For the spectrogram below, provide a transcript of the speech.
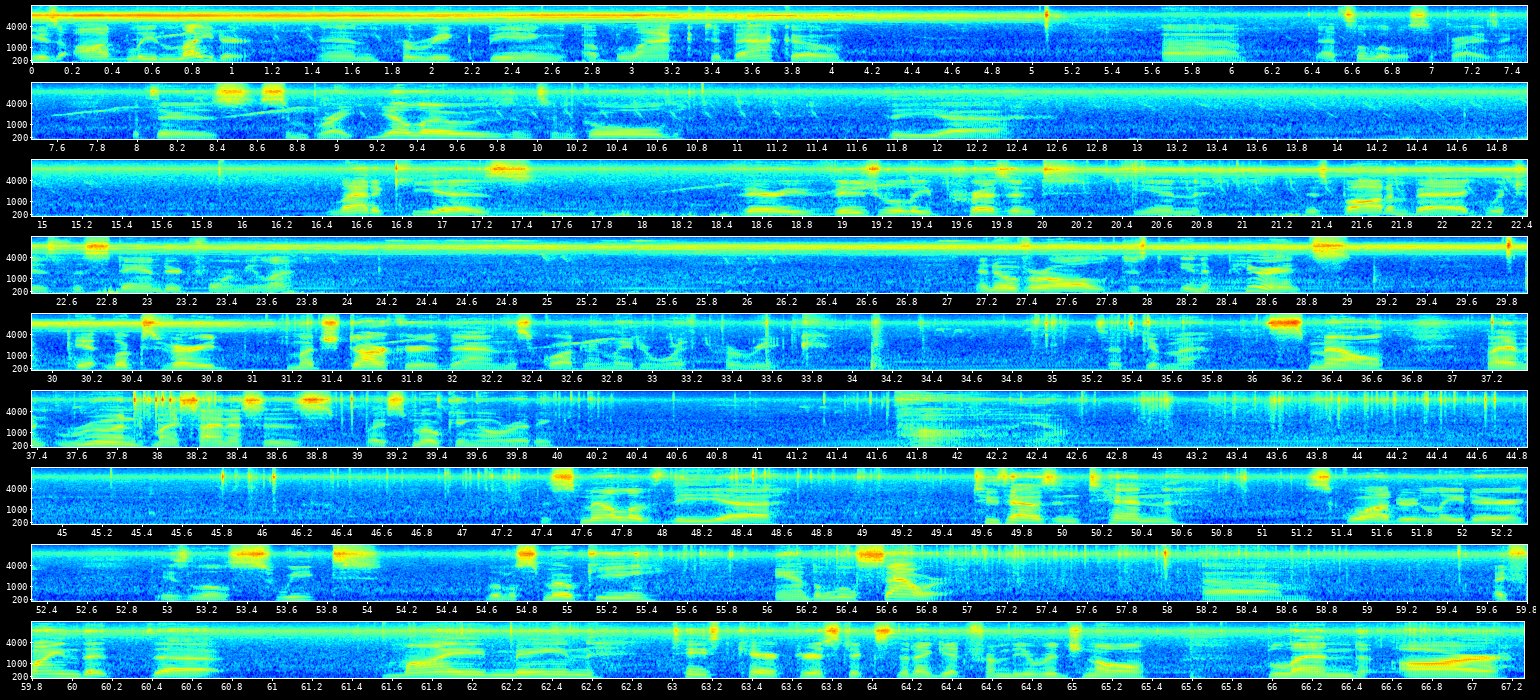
is oddly lighter. And Perique being a black tobacco, uh, that's a little surprising. But there's some bright yellows and some gold. The uh, Latakia is very visually present in this bottom bag, which is the standard formula. And overall, just in appearance, it looks very much darker than the Squadron Leader with Perique. So let's give them a smell. If I haven't ruined my sinuses by smoking already. Oh, yeah. The smell of the uh, 2010 Squadron Leader is a little sweet, a little smoky, and a little sour. Um, I find that the my main taste characteristics that I get from the original blend are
